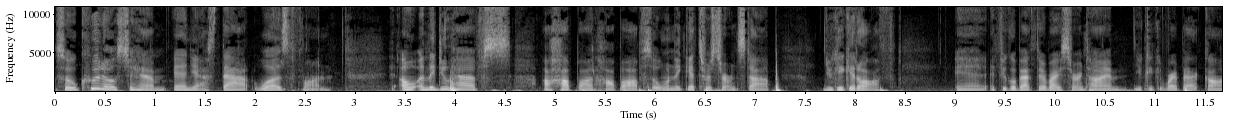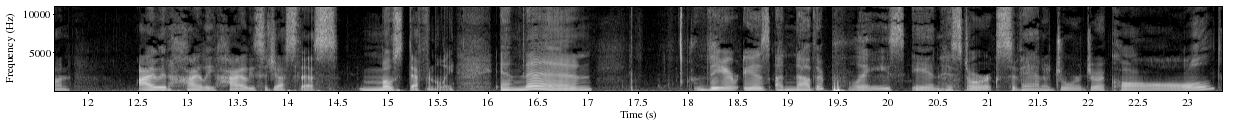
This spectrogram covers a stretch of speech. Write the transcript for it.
So kudos to him. And yes, that was fun. Oh, and they do have a hop on, hop off. So when they get to a certain stop, you could get off. And if you go back there by a certain time, you could get right back on. I would highly, highly suggest this. Most definitely. And then there is another place in historic Savannah, Georgia called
